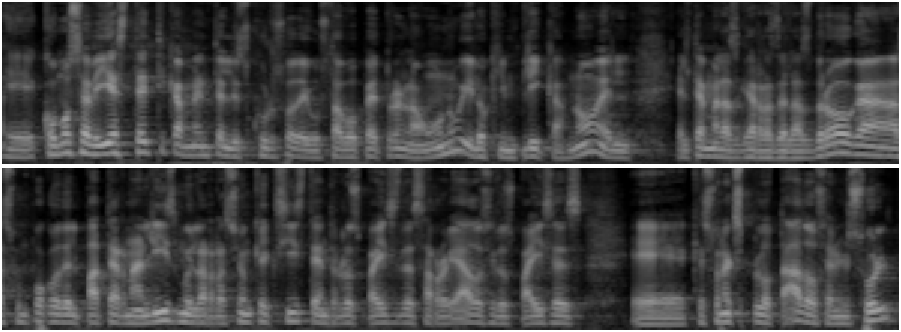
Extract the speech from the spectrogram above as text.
eh, cómo se veía estéticamente el discurso de Gustavo Petro en la ONU y lo que implica, ¿no? El, tema de las guerras de las drogas, un poco del paternalismo y la relación que existe entre los países desarrollados y los países eh, que son explotados en el sur.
